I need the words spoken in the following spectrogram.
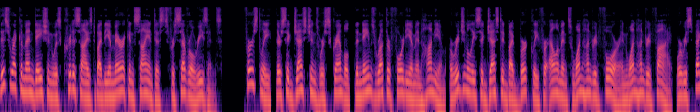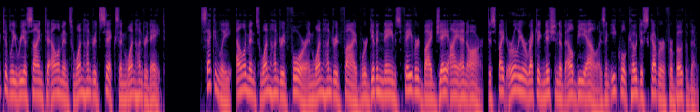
This recommendation was criticized by the American scientists for several reasons. Firstly, their suggestions were scrambled. The names Rutherfordium and Hahnium, originally suggested by Berkeley for elements 104 and 105, were respectively reassigned to elements 106 and 108. Secondly, elements 104 and 105 were given names favored by JINR, despite earlier recognition of LBL as an equal co-discoverer for both of them.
